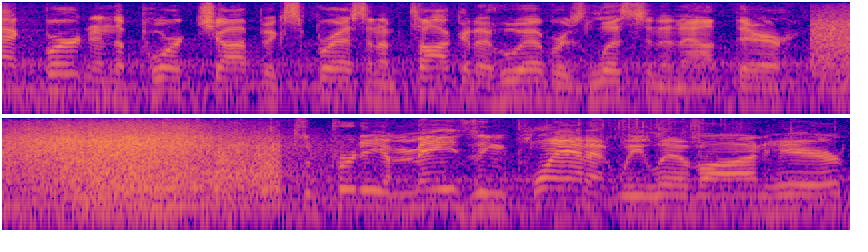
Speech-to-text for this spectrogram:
Jack Burton in the Pork Chop Express, and I'm talking to whoever's listening out there. It's a pretty amazing planet we live on here,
